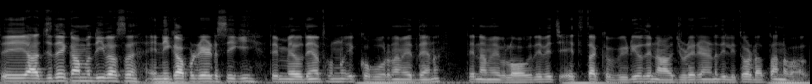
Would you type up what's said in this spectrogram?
ਤੇ ਅੱਜ ਦੇ ਕੰਮ ਦੀ ਬਸ ਇੰਨੀ ਕੁ ਅਪਡੇਟ ਸੀਗੀ ਤੇ ਮਿਲਦੇ ਆ ਤੁਹਾਨੂੰ ਇੱਕ ਹੋਰ ਨਵੇਂ ਦਿਨ ਤੇ ਨਵੇਂ ਵਲੌਗ ਦੇ ਵਿੱਚ। ਇੱਥੇ ਤੱਕ ਵੀਡੀਓ ਦੇ ਨਾਲ ਜੁੜੇ ਰਹਿਣ ਦੇ ਲਈ ਤੁਹਾਡਾ ਧੰਨਵਾਦ।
